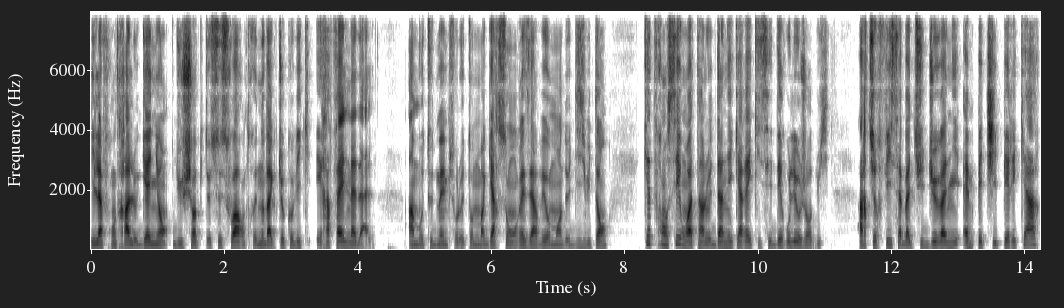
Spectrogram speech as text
Il affrontera le gagnant du choc de ce soir entre Novak Djokovic et Rafael Nadal. Un mot tout de même sur le tournoi garçon réservé aux moins de 18 ans. Quatre Français ont atteint le dernier carré qui s'est déroulé aujourd'hui. Arthur Fils a battu Giovanni Mpecci Pericard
